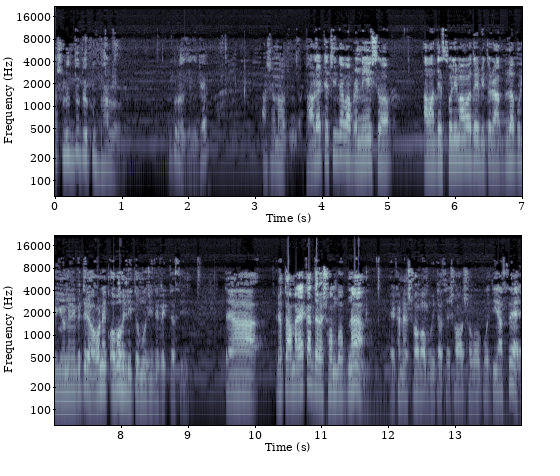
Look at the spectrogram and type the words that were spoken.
আসলে উদ্যোগটা খুব ভালো। কি করা যায় এটা? আসলে ভালো একটা চিন্তা ভাবনা নিয়ে এসো আমাদের সলিমাবাদের ভিতরে আব্দুল্লাপুর ইউনিয়নের ভিতরে অনেক অবহেলিত মসজিদে দেখতেছি। তা, এটা তো আমার একার দ্বারা সম্ভব না। এখানে সভাপতি আছে সহ সভাপতি আছে।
